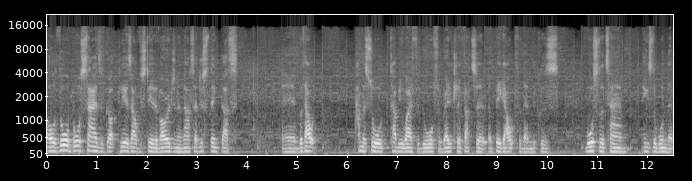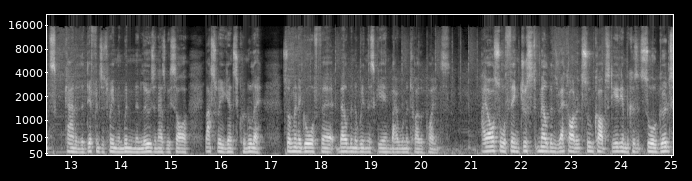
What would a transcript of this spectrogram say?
although both sides have got players out of the state of origin and that, I just think that uh, without to Tabuai-Fidow for Redcliffe, that's a, a, big out for them because most of the time he's the one that's kind of the difference between them winning and losing, as we saw last week against Cronulla. So I'm going to go for Melbourne to win this game by 1 or 12 points. I also think just Melbourne's record at Suncorp Stadium, because it's so good,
